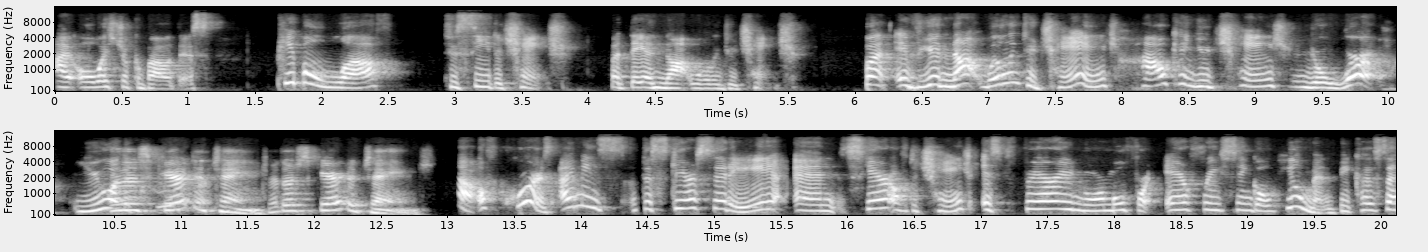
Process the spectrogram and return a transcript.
I always joke about this. People love to see the change, but they are not willing to change. But if you're not willing to change, how can you change your world? You are. they're the scared to change, or they're scared to change. Yeah, of course. I mean, the scarcity and scare of the change is very normal for every single human because uh,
